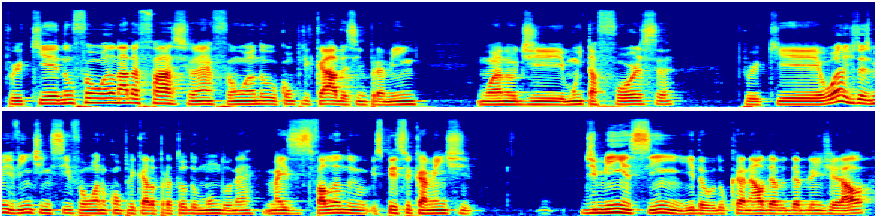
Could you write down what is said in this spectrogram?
porque não foi um ano nada fácil, né? Foi um ano complicado assim para mim, um ano de muita força porque o ano de 2020 em si foi um ano complicado para todo mundo, né? Mas falando especificamente de mim, assim, e do, do canal WW em geral,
